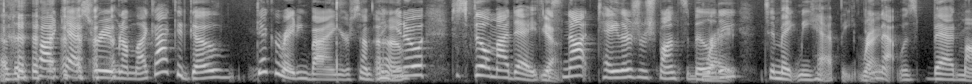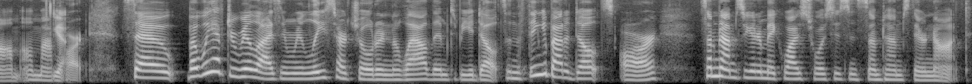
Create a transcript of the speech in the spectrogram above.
of the podcast room, and I'm like, I could go decorating buying or something. Uh-huh. You know, just fill my days. Yeah. It's not Taylor's responsibility Right. to make me happy. Right. And that was bad mom on my Yeah. part. So, but we have to realize and release our children and allow them to be adults. And the thing about adults are sometimes they're going to make wise choices and sometimes they're not.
